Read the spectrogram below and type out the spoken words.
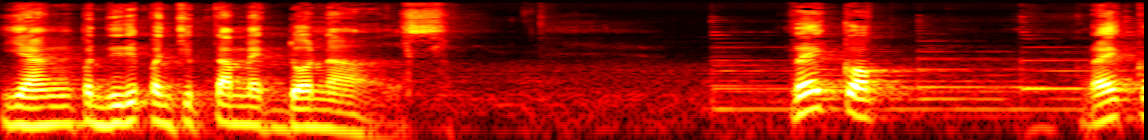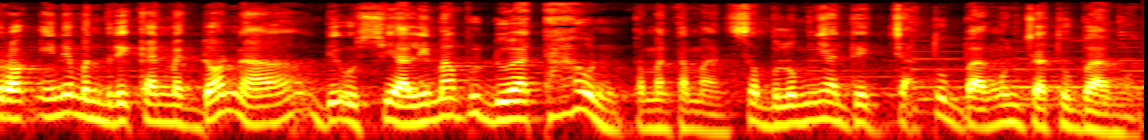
Yang pendiri pencipta McDonald's. Ray Kroc Ray Kroc ini mendirikan McDonald di usia 52 tahun teman-teman. Sebelumnya dia jatuh bangun, jatuh bangun.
